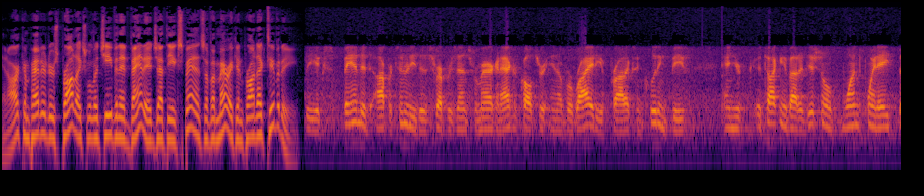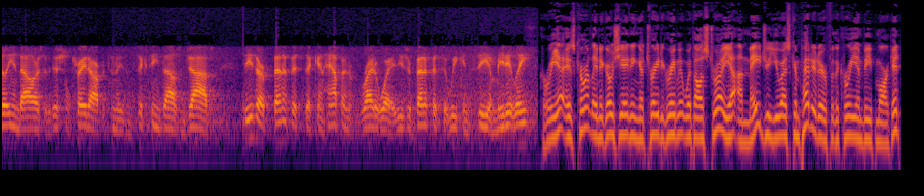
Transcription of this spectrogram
and our competitors' products will achieve an advantage at the expense of American productivity. The expanded opportunity this represents for American agriculture in a variety of products, including beef, and you're talking about additional $1.8 billion of additional trade opportunities and 16,000 jobs these are benefits that can happen right away. These are benefits that we can see immediately. Korea is currently negotiating a trade agreement with Australia, a major U.S. competitor for the Korean beef market,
